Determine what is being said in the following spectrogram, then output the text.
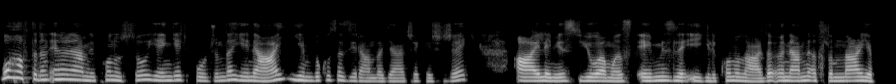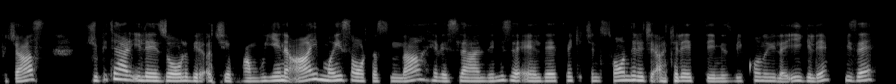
Bu haftanın en önemli konusu Yengeç Burcu'nda yeni ay 29 Haziran'da gerçekleşecek. Ailemiz, yuvamız, evimizle ilgili konularda önemli atılımlar yapacağız. Jüpiter ile zorlu bir açı yapan bu yeni ay Mayıs ortasında heveslendiğimiz ve elde etmek için son derece acele ettiğimiz bir konuyla ilgili bize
